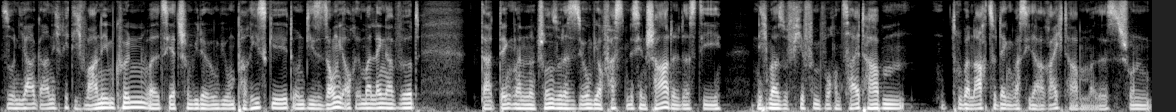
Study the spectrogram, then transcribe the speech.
so ein Jahr gar nicht richtig wahrnehmen können, weil es jetzt schon wieder irgendwie um Paris geht und die Saison ja auch immer länger wird. Da denkt man dann schon so, dass es irgendwie auch fast ein bisschen schade, dass die nicht mal so vier, fünf Wochen Zeit haben, drüber nachzudenken, was sie da erreicht haben. Also es ist schon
